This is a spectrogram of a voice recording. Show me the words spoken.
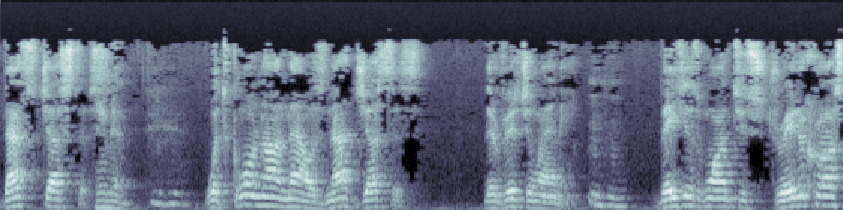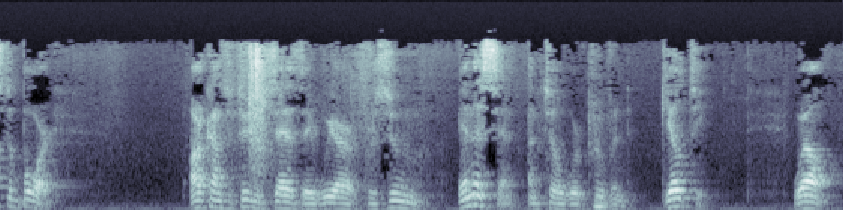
That's justice. Amen. Mm-hmm. What's going on now is not justice. They're vigilante. Mm-hmm. They just want to straight across the board. Our Constitution says that we are presumed innocent until we're proven guilty. Well,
